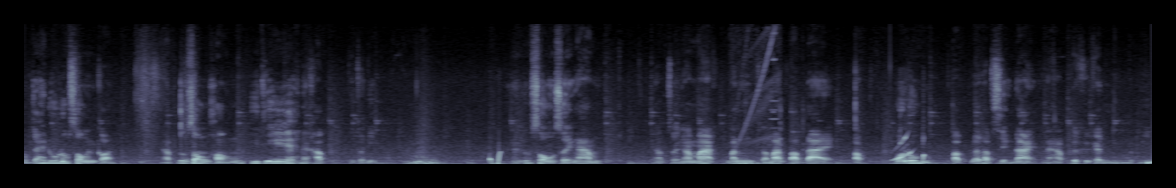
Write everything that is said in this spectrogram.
ผมจะให้ดูรูปทรงกันก่อนนะครับรูปทรงของ ETA นะครับเป็นตัวนี้รูปทรงสวยงามนะครับสวยงามมากมันสามารถปรับได้ปรับวอลลุ่มปรับระดับเสียงได้นะครับ ก็คือการหมุนแบบนี้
